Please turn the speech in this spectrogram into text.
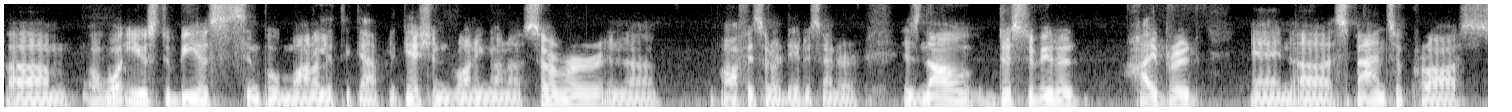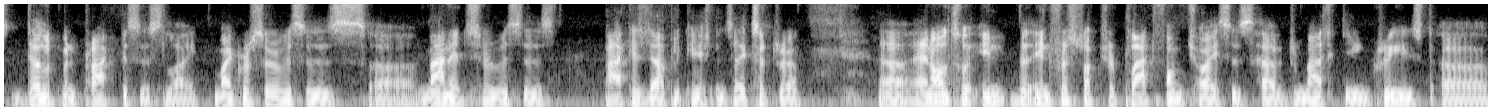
um, what used to be a simple monolithic application running on a server in an office or a data center is now distributed, hybrid, and uh, spans across development practices like microservices, uh, managed services, packaged applications, etc. Uh, and also in the infrastructure platform choices have dramatically increased uh,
